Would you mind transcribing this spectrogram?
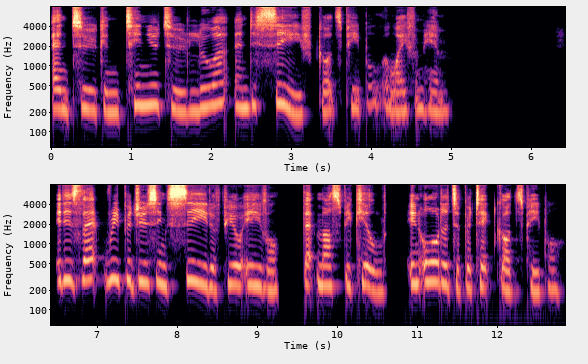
and to continue to lure and deceive God's people away from Him. It is that reproducing seed of pure evil that must be killed in order to protect God's people.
